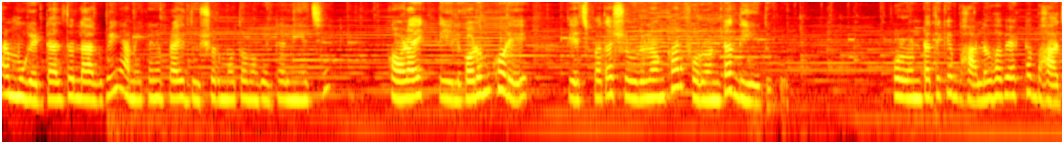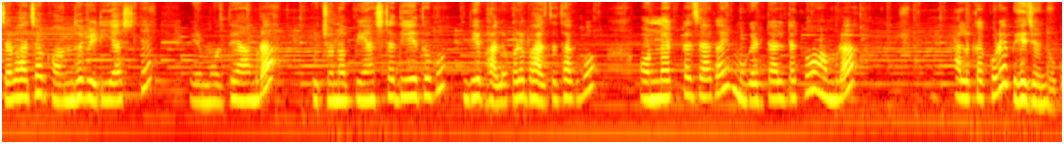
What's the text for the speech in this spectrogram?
আর মুগের ডাল তো লাগবেই, আমি এখানে প্রায় দুশোর মতো মুগের ডাল নিয়েছি। কড়াই তেল গরম করে তেজপাতা, শুকনো লঙ্কা আর ফোড়নটা দিয়ে দেবো। ফোড়নটা থেকে ভালোভাবে একটা ভাজা ভাজা গন্ধ বেরিয়ে আসলে এর মধ্যে আমরা কুচনো পেঁয়াজটা দিয়ে দেবো, দিয়ে ভালো করে ভাজতে থাকব। অন্য একটা জায়গায় মুগের ডালটাকেও আমরা হালকা করে ভেজে নেব।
